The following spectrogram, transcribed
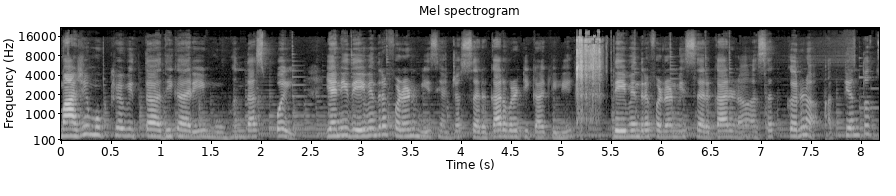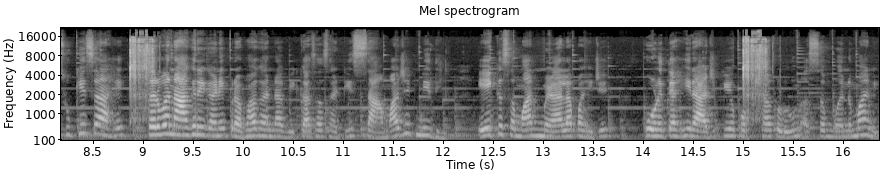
माजी मुख्य वित्त अधिकारी मोहनदास पै यांनी देवेंद्र फडणवीस यांच्या सरकारवर टीका केली. देवेंद्र फडणवीस सरकारनं असं करणं अत्यंत चुकीचं आहे. सर्व नागरिक आणि प्रभागांना विकासासाठी सामाजिक निधी एक समान मिळाला पाहिजे. कोणत्याही राजकीय पक्षाकडून असं मनमानी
